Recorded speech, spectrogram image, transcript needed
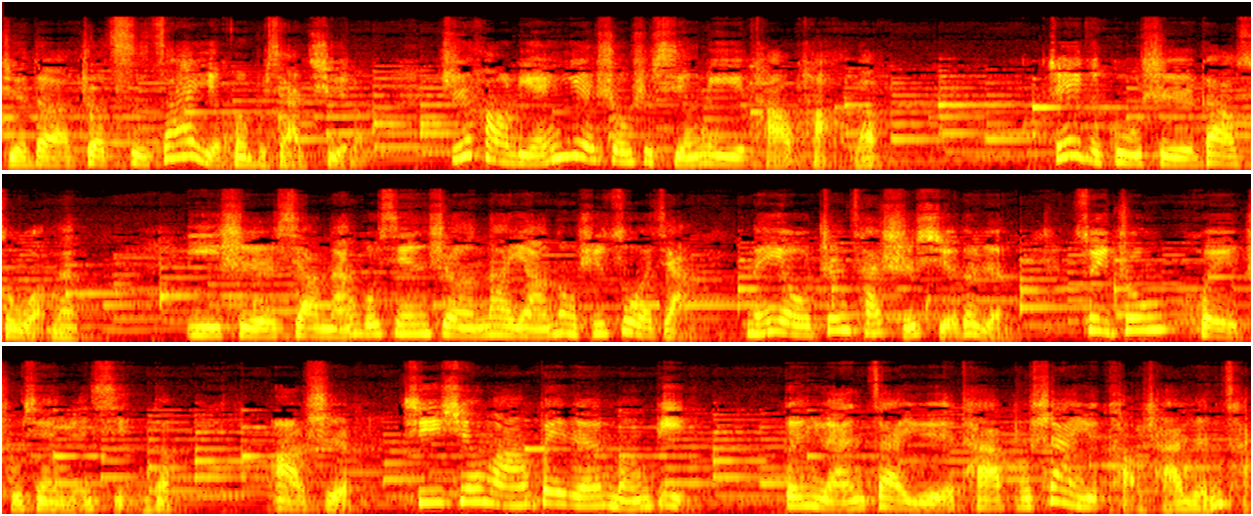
觉得这次再也混不下去了，只好连夜收拾行李逃跑了。这个故事告诉我们：一是像南国先生那样弄虚作假、没有真才实学的人，最终会出现原形的；二是。齐宣王被人蒙蔽，根源在于他不善于考察人才，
